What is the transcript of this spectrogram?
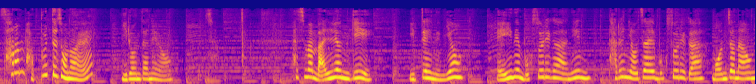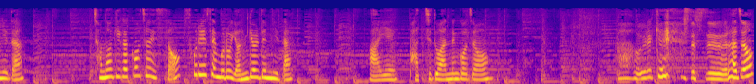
사람 바쁠 때 전화해? 이런다네요. 참. 하지만 말년기 이때는요, 애인의 목소리가 아닌 다른 여자의 목소리가 먼저 나옵니다. 전화기가 꺼져 있어 소리샘으로 연결됩니다. 아예 받지도 않는 거죠. 아, 왜 이렇게 씁쓸하죠?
